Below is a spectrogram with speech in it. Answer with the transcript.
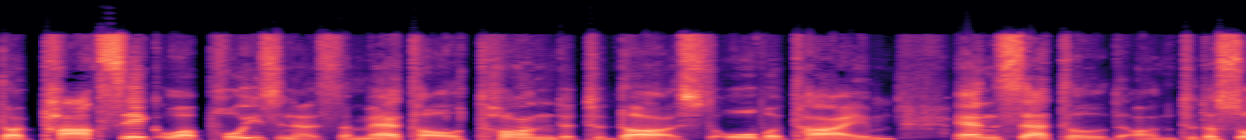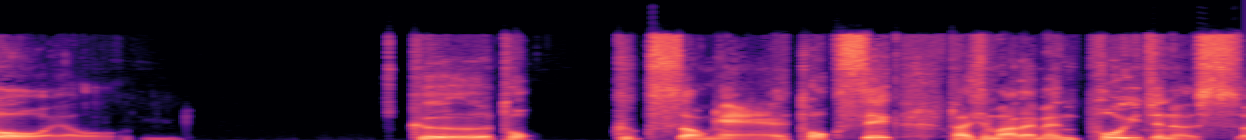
The toxic or poisonous metal turned to dust over time and settled onto the soil. 그 독 극성의 독색 다시 말하면 poisonous.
